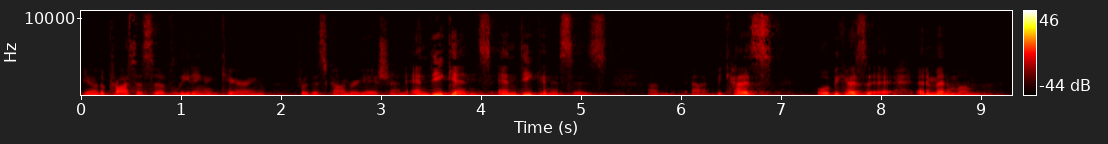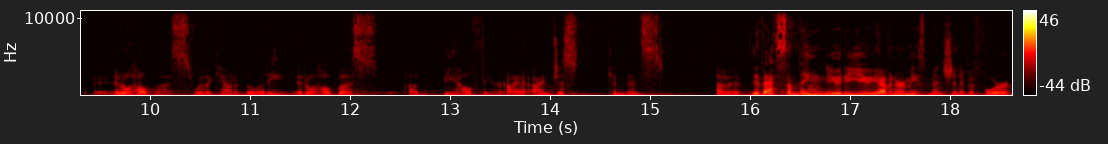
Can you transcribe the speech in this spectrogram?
you know, the process of leading and caring for this congregation, and deacons and deaconesses, um, uh, because, well, because at a minimum, it'll help us with accountability. It'll help us uh, be healthier. I, I'm just convinced of it. If that's something new to you, you haven't heard me mention it before,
